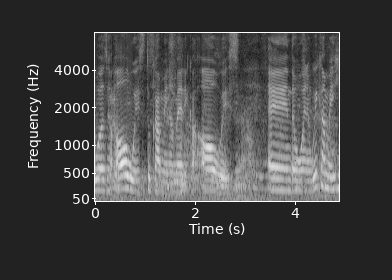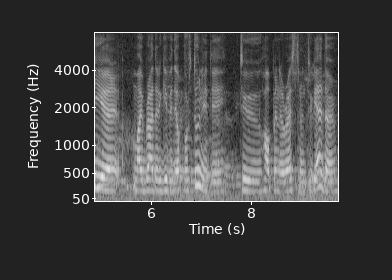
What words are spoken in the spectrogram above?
was always to come in America, always. And when we come in here, my brother gave me the opportunity to open a restaurant together.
